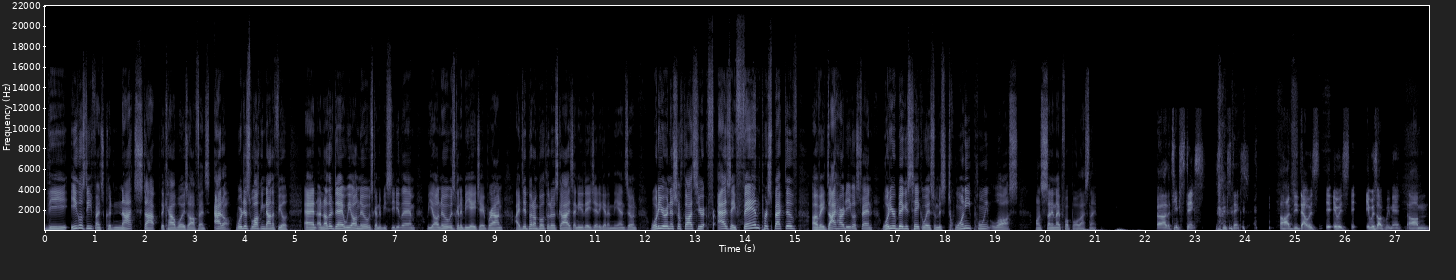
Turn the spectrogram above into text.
The Eagles defense could not stop the Cowboys offense at all. We're just walking down the field. And another day, we all knew it was going to be CeeDee Lamb. We all knew it was going to be A.J. Brown. I did bet on both of those guys. I needed A.J. to get in the end zone. What are your initial thoughts here? As a fan perspective of a diehard Eagles fan, what are your biggest takeaways from this 20 point loss on Sunday Night Football last night? Uh, the team stinks. This team stinks. Uh, dude, that was it, it was it, it was ugly, man. Um,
